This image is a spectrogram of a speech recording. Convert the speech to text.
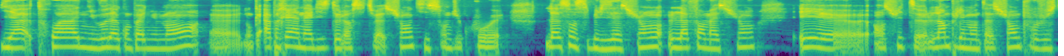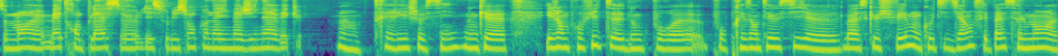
Il y a trois niveaux d'accompagnement. Euh, donc après analyse de leur situation, qui sont du coup la sensibilisation, la formation et ensuite l'implémentation pour justement mettre en place les solutions qu'on a imaginées avec eux. Très riche aussi. Donc, euh, et j'en profite euh, donc pour euh, pour présenter aussi euh, bah, ce que je fais, mon quotidien. C'est pas seulement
